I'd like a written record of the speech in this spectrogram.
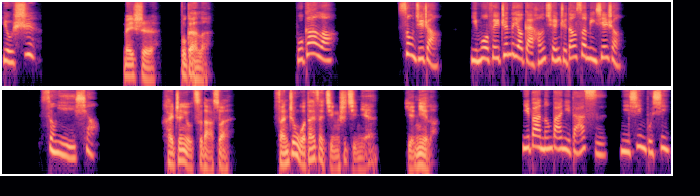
有事？没事，不干了。不干了？宋局长，你莫非真的要改行全职当算命先生？宋毅一笑，还真有此打算。反正我待在警市几年也腻了。你爸能把你打死，你信不信？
